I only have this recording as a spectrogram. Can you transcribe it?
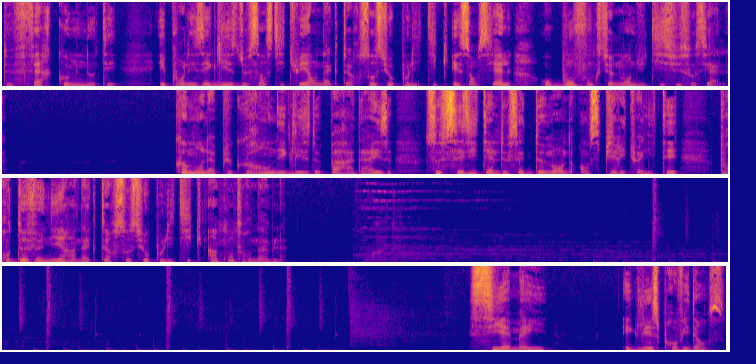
de faire communauté et pour les églises de s'instituer en acteurs sociopolitiques essentiels au bon fonctionnement du tissu social comment la plus grande église de Paradise se saisit-elle de cette demande en spiritualité pour devenir un acteur sociopolitique incontournable? CMA, Église Providence?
